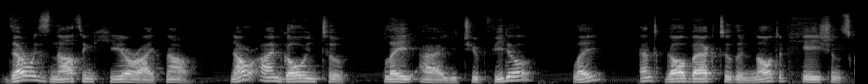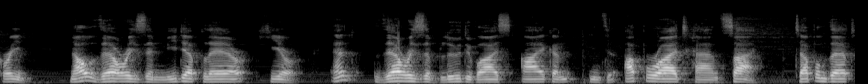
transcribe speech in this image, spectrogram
There is nothing here right now. Now I'm going to play a YouTube video, play, and go back to the notification screen. Now there is a media player here and there is a blue device icon in the upper right hand side. Tap on that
